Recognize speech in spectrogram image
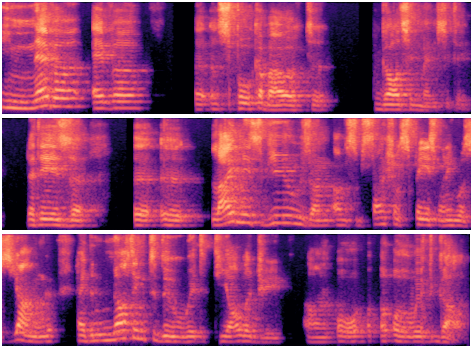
he never ever uh, spoke about uh, God's immensity. That is, uh, uh, uh, Leibniz's views on, on substantial space when he was young had nothing to do with theology or, or, or with God.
